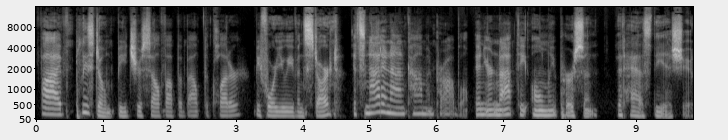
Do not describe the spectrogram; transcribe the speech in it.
Five, please don't beat yourself up about the clutter before you even start. It's not an uncommon problem, and you're not the only person that has the issue.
